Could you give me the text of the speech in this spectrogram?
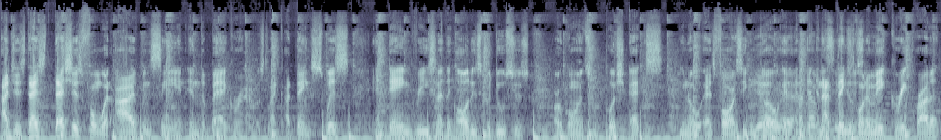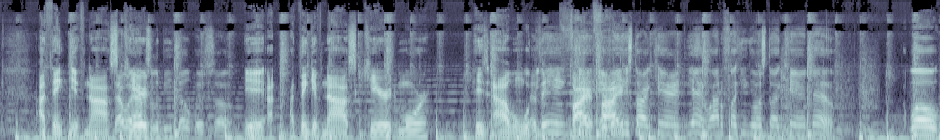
I just that's that's just from what I've been seeing in the background. It's like I think Swizz and Dame Grease and I think all these producers are going to push X, you know, as far as he can Yeah, go, yeah, I and, and, and I think it's going to make great product. I think if Nas That would cared, absolutely be dope if so. yeah, I, I think if Nas cared more, his album would If be fire, care, fire. if he start caring, yeah, why the fuck he gonna start caring now? Well,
